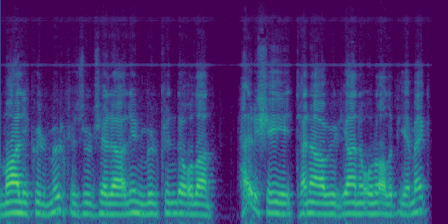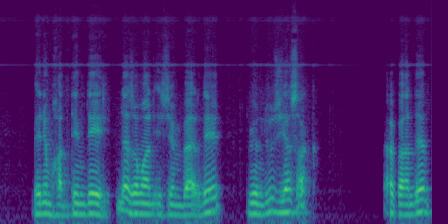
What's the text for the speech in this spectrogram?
Malikül Mülk, Zülcelal'in mülkünde olan her şeyi tenavül yani onu alıp yemek benim haddim değil. Ne zaman izin verdi? Gündüz yasak. Efendim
